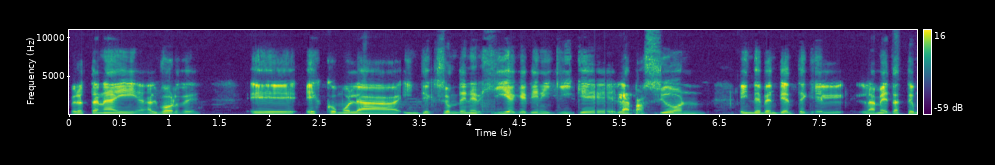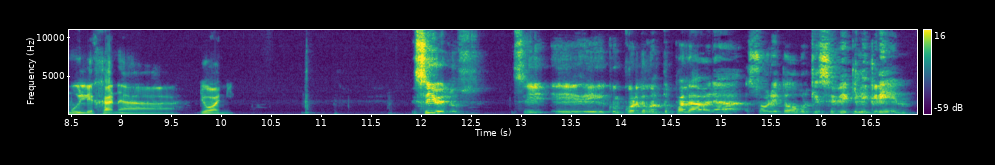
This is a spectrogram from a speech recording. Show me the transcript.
pero están ahí al borde. Eh, es como la inyección de energía que tiene Iquique, la pasión, e independiente que la meta esté muy lejana, Giovanni. Sí, Velus. Sí, eh, concuerdo con tus palabras, sobre todo porque se ve que le creen,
